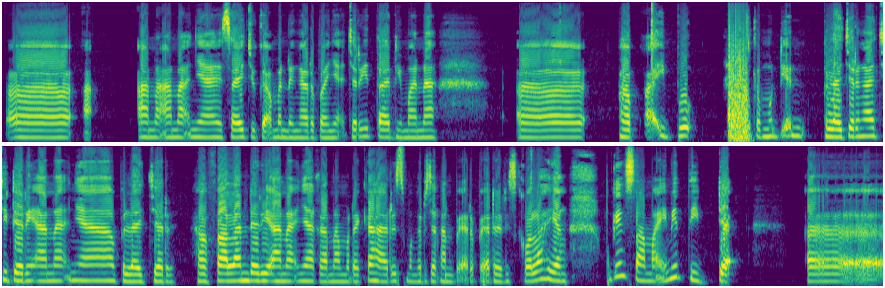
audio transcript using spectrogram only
uh, anak-anaknya. Saya juga mendengar banyak cerita di mana uh, bapak ibu kemudian belajar ngaji dari anaknya, belajar hafalan dari anaknya karena mereka harus mengerjakan PR-PR dari sekolah yang mungkin selama ini tidak uh,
